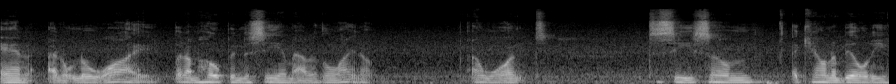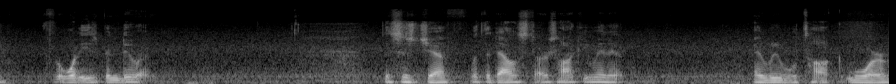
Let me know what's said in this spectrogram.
And I don't know why, but I'm hoping to see him out of the lineup. I want to see some accountability for what he's been doing. This is Jeff with the Dallas Stars Hockey Minute, and we will talk more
